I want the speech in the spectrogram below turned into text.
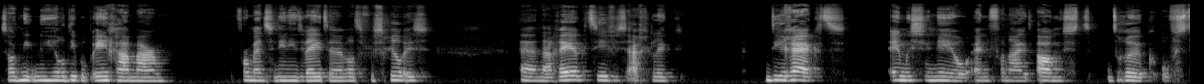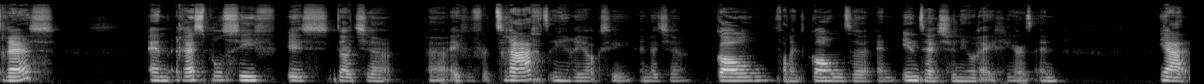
Zal ik niet nu heel diep op ingaan, maar voor mensen die niet weten wat het verschil is. Uh, nou, reactief is eigenlijk direct, emotioneel en vanuit angst, druk of stress. En responsief is dat je uh, even vertraagt in reactie en dat je kalm, vanuit kalmte en intentioneel reageert. En ja,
